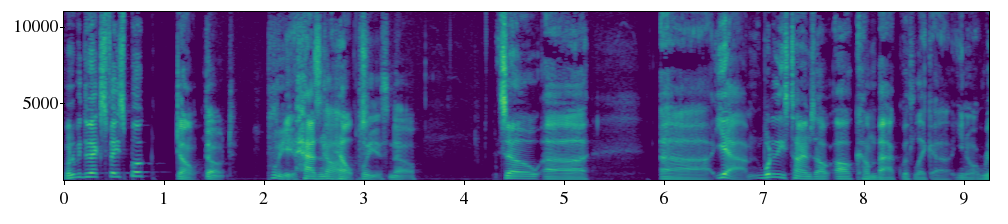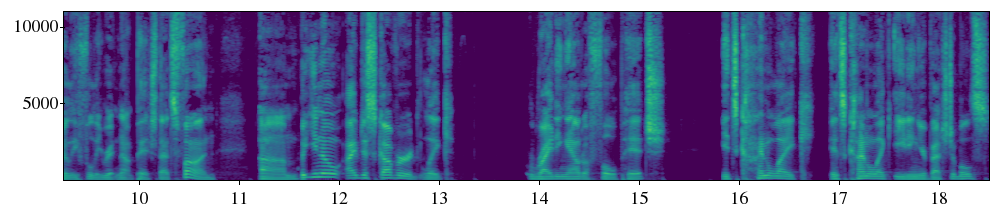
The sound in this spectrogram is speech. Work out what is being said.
Want to be the next Facebook? Don't. Don't please. It hasn't God, helped. Please no. So, uh, uh, yeah, one of these times I'll, I'll come back with like a you know really fully written out pitch. That's fun. Um, but you know, I've discovered like writing out a full pitch. It's kind of like it's kind of like eating your vegetables.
